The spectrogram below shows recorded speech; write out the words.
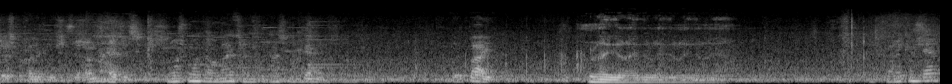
שש בחלק לשש. זה לא. 314.3. כן. רגע, רגע, רגע, רגע, עם שארית.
